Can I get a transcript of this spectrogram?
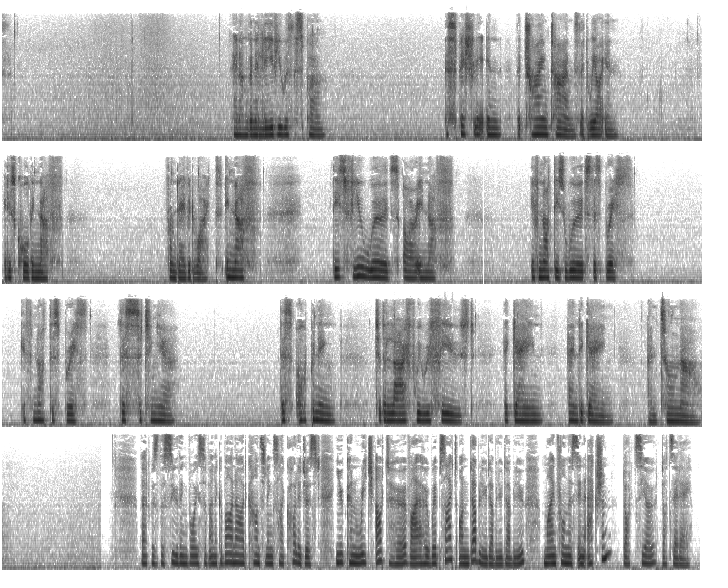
And I'm going to leave you with this poem, especially in the trying times that we are in. It is called Enough from David Whyte. Enough. These few words are enough. If not these words, this breath. If not this breath, this sitting here. This opening to the life we refused again and again until now. That was the soothing voice of Anneke Barnard, counseling psychologist. You can reach out to her via her website on www.mindfulnessinaction.co.za.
